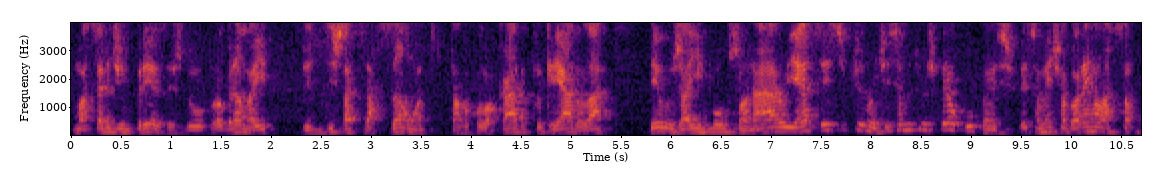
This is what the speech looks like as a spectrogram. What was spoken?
uma série de empresas do programa aí de desestatização que estava colocada, que foi criado lá pelo Jair Bolsonaro, e essa, esse tipo de notícia muito nos preocupa, especialmente agora em relação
